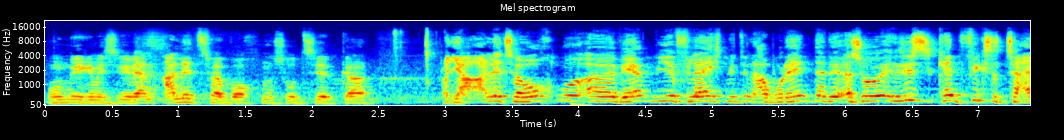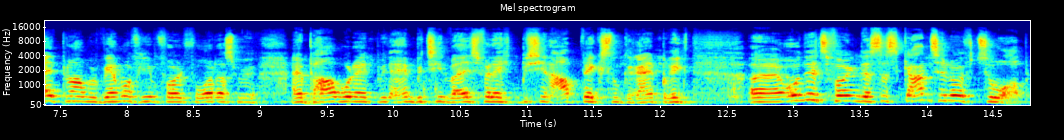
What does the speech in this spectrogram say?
Unregelmäßig. Wir werden alle zwei Wochen so circa ja, alle zwei Wochen äh, werden wir vielleicht mit den Abonnenten, eine, also es ist kein fixer Zeitplan, aber wir haben auf jeden Fall vor, dass wir ein paar Abonnenten mit einbeziehen, weil es vielleicht ein bisschen Abwechslung reinbringt. Äh, und jetzt folgendes, das Ganze läuft so ab.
